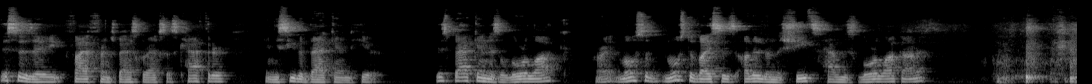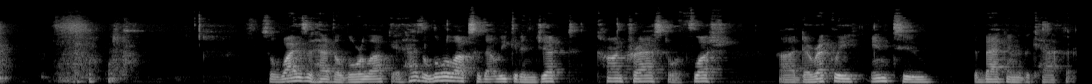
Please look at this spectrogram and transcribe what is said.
This is a 5 French vascular access catheter, and you see the back end here. This back end is a Luer-Lock. All right, most of most devices, other than the sheaths have this Luer-Lock on it. So why does it have the Luer-Lock? It has a Luer-Lock so that we could inject contrast or flush uh, directly into the back end of the catheter.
